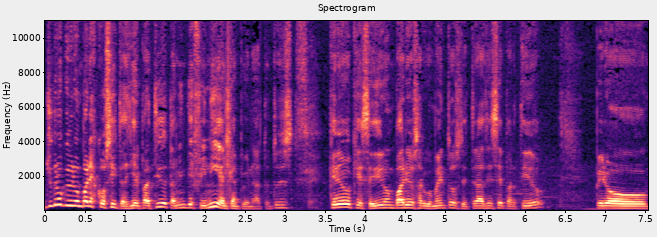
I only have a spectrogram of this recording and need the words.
yo creo que hubieron varias cositas y el partido también definía el campeonato. Entonces, Sí. creo que se dieron varios argumentos detrás de ese partido, pero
